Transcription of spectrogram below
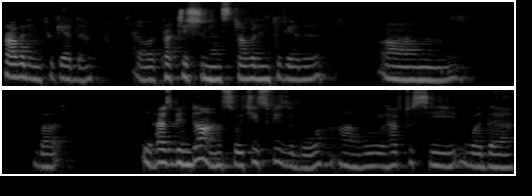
traveling together, uh, practitioners traveling together. Um, but it has been done, so it is feasible. Uh, we will have to see whether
